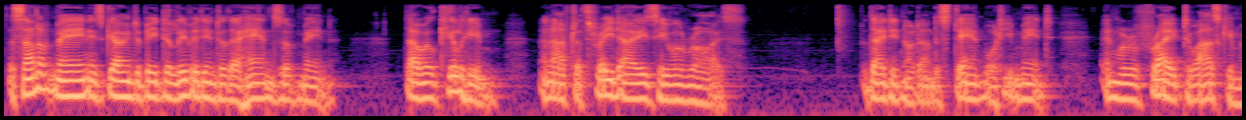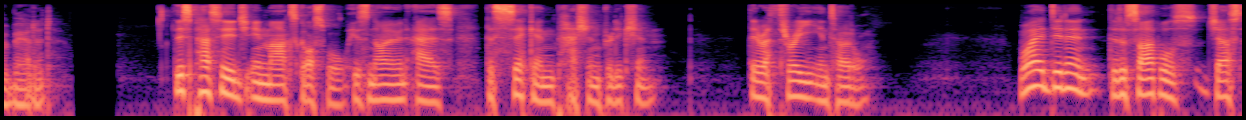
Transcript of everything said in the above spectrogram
The Son of Man is going to be delivered into the hands of men. They will kill him, and after three days he will rise. But they did not understand what he meant and were afraid to ask him about it. This passage in Mark's Gospel is known as the second Passion Prediction. There are three in total. Why didn't the disciples just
